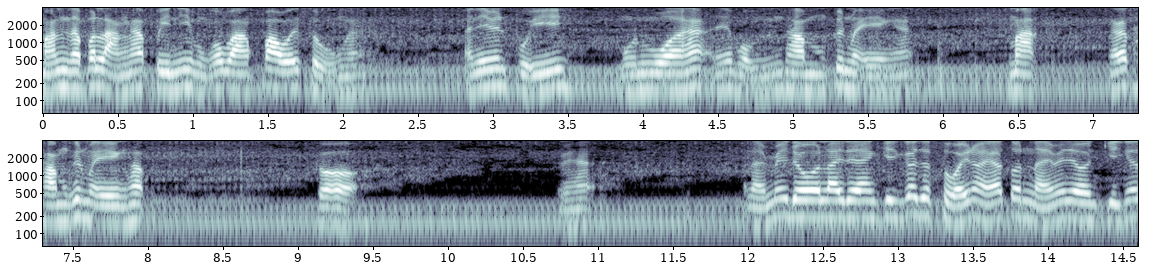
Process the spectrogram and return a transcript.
มันสับปะหลังครับ ปีนี้ผมก็วางเป้าไว้สูงฮะอันนี้เป็นปุ๋ยมูลวัวฮะนนี้ผมทำขึ้นมาเองฮะหมักแล้วก็ทำขึ้นมาเองครับก็เห็นะฮะอันไหนไม่โดนลายแดงกินก็จะสวยหน่อยครับต้นไหนไม่โดนกินก็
